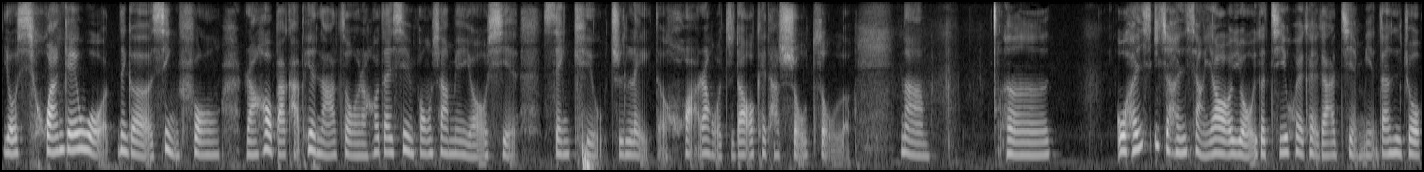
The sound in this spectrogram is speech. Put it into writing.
有还给我那个信封，然后把卡片拿走，然后在信封上面有写 “thank you” 之类的话，让我知道 OK，他收走了。那，嗯，我很一直很想要有一个机会可以跟他见面，但是就，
